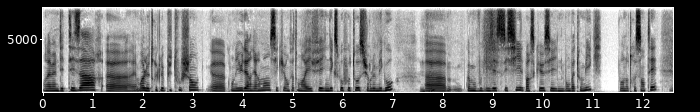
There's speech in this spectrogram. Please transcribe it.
on a même des thésards. moi, le truc le plus touchant qu'on ait eu dernièrement, c'est qu'en fait, on avait fait une expo photo sur le mégot. Mhm. Euh, comme vous le disiez, Cécile, parce que c'est une bombe atomique pour notre santé. Mhm.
